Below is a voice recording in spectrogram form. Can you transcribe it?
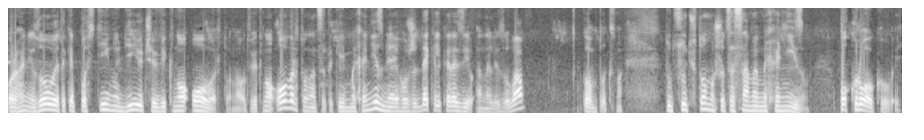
організовує таке постійно діюче вікно Овертона? От вікно Овертона це такий механізм, я його вже декілька разів аналізував комплексно. Тут суть в тому, що це саме механізм покроковий.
